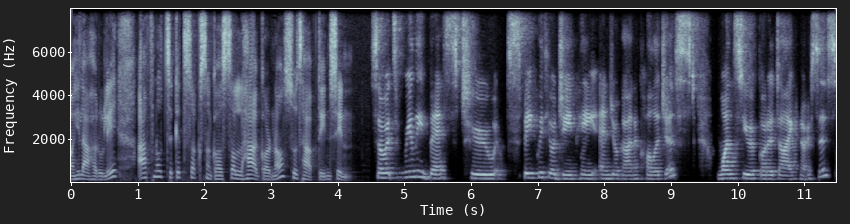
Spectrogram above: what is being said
महिलाहरूले आफ्नो चिकित्सकसँग सल्लाह गर्न सुझाव दिन्छन् So it's really best to speak with your GP and your gynecologist once you have got a diagnosis,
